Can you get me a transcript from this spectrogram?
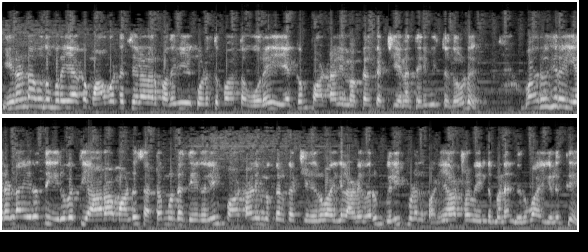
இரண்டாவது முறையாக மாவட்ட செயலாளர் பதவியை கொடுத்து பார்த்த ஒரே இயக்கம் பாட்டாளி மக்கள் கட்சி என தெரிவித்ததோடு வருகிற இரண்டாயிரத்தி இருபத்தி ஆறாம் ஆண்டு சட்டமன்ற தேர்தலில் பாட்டாளி மக்கள் கட்சி நிர்வாகிகள் அனைவரும் விழிப்புடன் பணியாற்ற வேண்டும் என நிர்வாகிகளுக்கு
